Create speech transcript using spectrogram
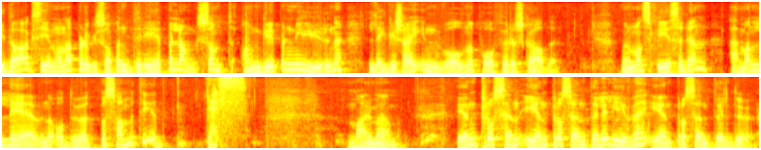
I dag sier man at pluggsoppen dreper langsomt, angriper nyrene, legger seg i innvollene og påfører skade. Når man spiser den, er man levende og død på samme tid. Yes! My man. 1 prosentdel i live, 1 prosent prosentdel død.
